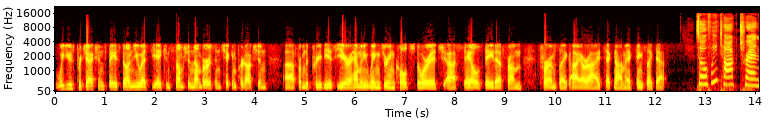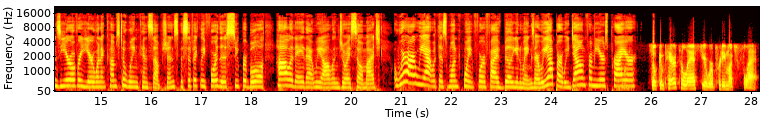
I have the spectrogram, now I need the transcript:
we use projections based on USDA consumption numbers and chicken production. Uh, from the previous year, how many wings are in cold storage, uh, sales data from firms like IRI, Technomic, things like that. So, if we talk trends year over year when it comes to wing consumption, specifically for this Super Bowl holiday that we all enjoy so much, where are we at with this 1.45 billion wings? Are we up? Are we down from years prior? So, compared to last year, we're pretty much flat.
